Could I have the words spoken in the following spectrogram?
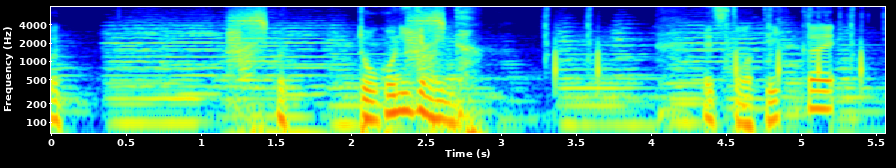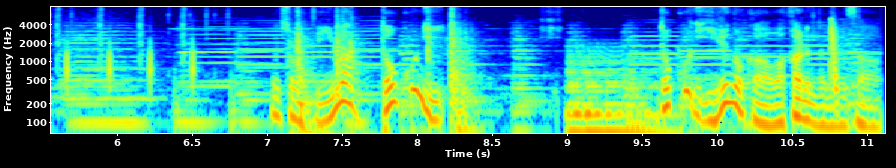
これ、これ、どこに行けばいいんだ？え、ちょっと待って、一回、ちょっと待って、今、どこに、どこにいるのかはわかるんだけどさ、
